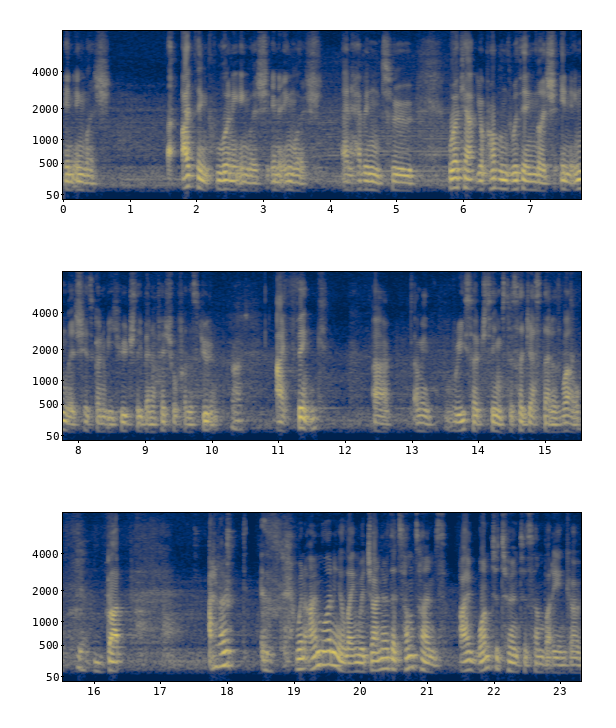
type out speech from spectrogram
in English? I think learning English in English and having to work out your problems with English in English is going to be hugely beneficial for the student. right I think, uh, I mean, research seems to suggest that as well. Yeah. But I don't know. When I'm learning a language, I know that sometimes I want to turn to somebody and go,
